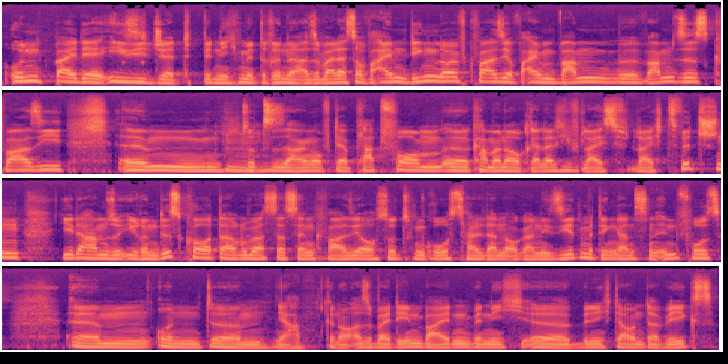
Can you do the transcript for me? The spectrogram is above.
Und bei der EasyJet bin ich mit drin. Also weil das auf einem Ding läuft, quasi auf einem WAM, äh, WAMSys quasi ähm, mhm. sozusagen auf der Plattform äh, kann man auch relativ leicht, leicht switchen. Jeder haben so ihren Discord, darüber ist das dann quasi auch so zum Großteil dann organisiert mit den ganzen Infos. Ähm, und ähm, ja, genau, also bei den beiden bin ich, äh, bin ich da unterwegs.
